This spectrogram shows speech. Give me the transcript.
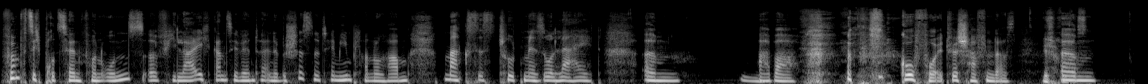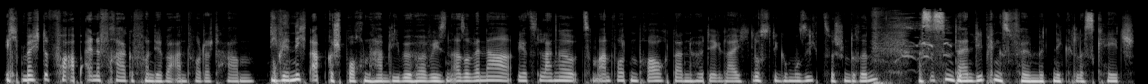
50 Prozent von uns äh, vielleicht ganz eventuell eine beschissene Terminplanung haben. Max, es tut mir so leid. Ähm, aber go for it, wir schaffen das. Wir schaffen das. Ähm, ich möchte vorab eine Frage von dir beantwortet haben, die wir nicht abgesprochen haben, liebe Hörwesen. Also wenn er jetzt lange zum Antworten braucht, dann hört ihr gleich lustige Musik zwischendrin. Was ist denn dein Lieblingsfilm mit Nicolas Cage?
